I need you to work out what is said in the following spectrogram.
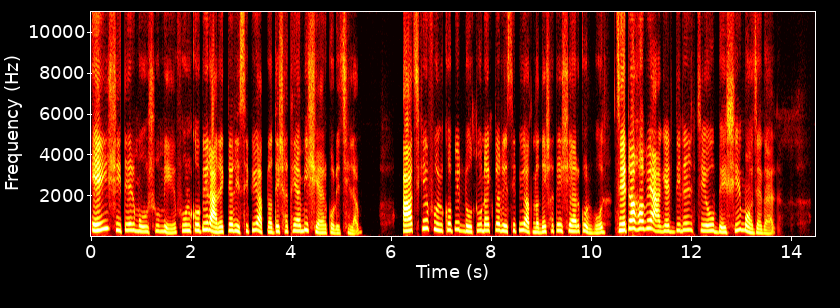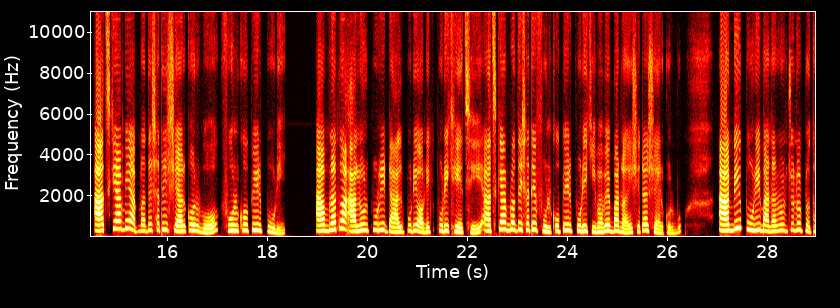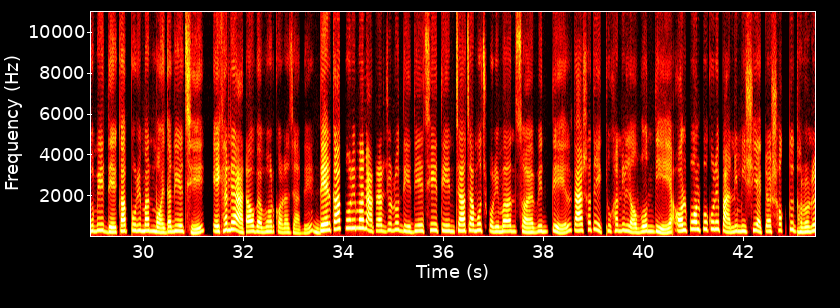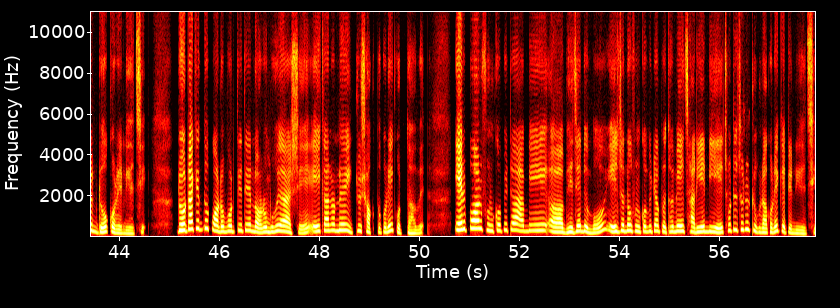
এই শীতের মৌসুমে ফুলকপির আরেকটা রেসিপি আপনাদের সাথে আমি শেয়ার করেছিলাম। আজকে ফুলকপির নতুন একটা রেসিপি আপনাদের সাথে শেয়ার করব, যেটা হবে আগের দিনের চেয়েও বেশি মজাদার। আজকে আমি আপনাদের সাথে শেয়ার করব ফুলকপির পুরি। আমরা তো আলুর পুরি, ডাল পুরি, অনেক পুরি খেয়েছি। আজকে আপনাদের সাথে ফুলকপির পুরি কীভাবে বানাই সেটা শেয়ার করব। আমি পুরি বানানোর জন্য প্রথমে দেড় কাপ পরিমাণ ময়দা নিয়েছি। এখানে আটাও ব্যবহার করা যাবে। দেড় কাপ পরিমাণ আটার জন্য দিয়ে দিয়েছি তিন চা চামচ পরিমাণ সয়াবিন তেল। তার সাথে একটুখানি লবণ দিয়ে অল্প, অল্প করে পানি মিশিয়ে একটা শক্ত ধরনের ডো করে নিয়েছি। ডোটা কিন্তু পরবর্তীতে নরম হয়ে আসে, এই কারণে একটু শক্ত করেই করতে হবে। এরপর ফুলকপিটা আমি ভেজে নেব। এই জন্য ফুলকপিটা প্রথমে ছাড়িয়ে নিয়ে ছোট, ছোট টুকরা করে কেটে নিয়েছি।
